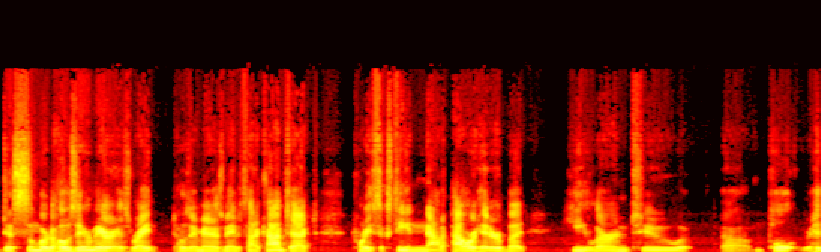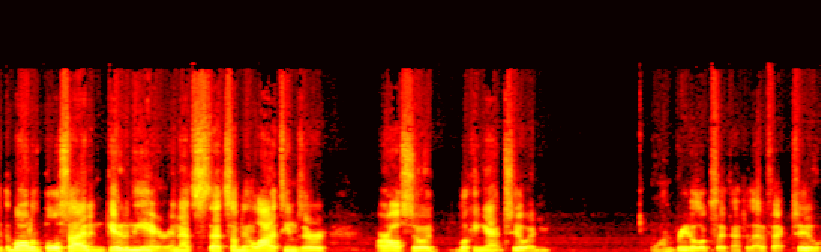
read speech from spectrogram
dissimilar to Jose Ramirez, right? Jose Ramirez made a ton of contact 2016, not a power hitter, but he learned to um, pull, hit the ball to the pull side and get it in the air, and that's that's something a lot of teams are are also looking at too. And Juan Brito looks like that to that effect too.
